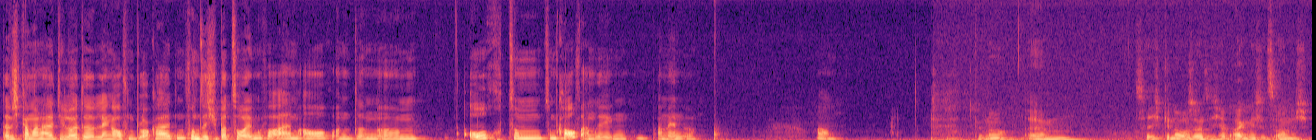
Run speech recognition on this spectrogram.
dadurch kann man halt die Leute länger auf dem Blog halten, von sich überzeugen vor allem auch und dann ähm, auch zum, zum Kauf anregen am Ende. Ja. Genau. Ähm, das sehe ich genauso. Also ich habe eigentlich jetzt auch nicht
